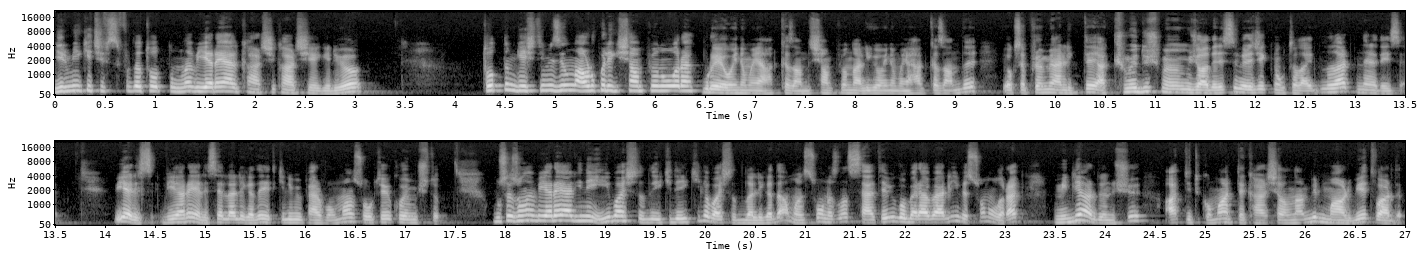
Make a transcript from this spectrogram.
22.0'da Tottenham'la Villarreal karşı karşıya geliyor. Tottenham geçtiğimiz yılın Avrupa Ligi şampiyonu olarak buraya oynamaya hak kazandı. Şampiyonlar Ligi oynamaya hak kazandı. Yoksa Premier Lig'de ya küme düşmeme mücadelesi verecek noktadaydılar neredeyse. Villarreal ise La Liga'da etkili bir performans ortaya koymuştu. Bu sezona Villarreal yine iyi başladı. 2'de 2 ile başladı La Liga'da ama sonrasında Celta Vigo beraberliği ve son olarak milyar dönüşü Atletico Madrid'e karşı alınan bir mağlubiyet vardı.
